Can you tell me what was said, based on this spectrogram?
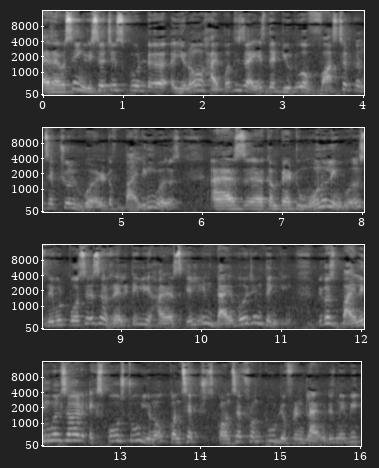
as I was saying, researchers could, uh, you know, hypothesize that due to a vaster conceptual world of bilinguals as uh, compared to monolinguals, they would possess a relatively higher skill in divergent thinking because bilinguals are exposed to, you know, concepts concept from two different languages, maybe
